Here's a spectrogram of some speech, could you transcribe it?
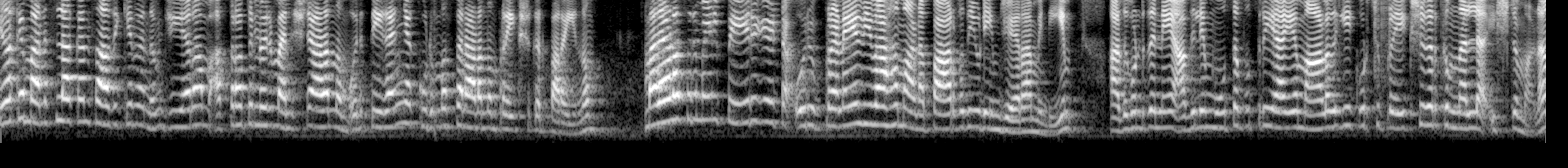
ഇതൊക്കെ മനസ്സിലാക്കാൻ സാധിക്കുന്നുവെന്നും ജിയറാം അത്തരത്തിലൊരു മനുഷ്യനാണെന്നും ഒരു തികഞ്ഞ കുടുംബസ്ഥനാണെന്നും പ്രേക്ഷകർ പറയുന്നു. മലയാള സിനിമയിൽ പേരുകേട്ട ഒരു പ്രണയവിവാഹമാണ് പാർവതിയുടെയും ജയറാമിന്റെയും അതുകൊണ്ട് തന്നെ അതിലെ മൂത്ത പുത്രിയായ മാളവികയെക്കുറിച്ച് പ്രേക്ഷകർക്കും നല്ല ഇഷ്ടമാണ്.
